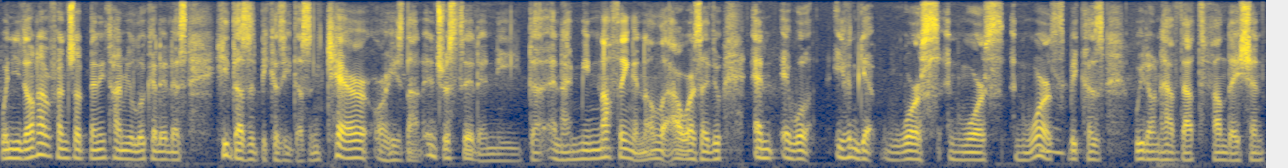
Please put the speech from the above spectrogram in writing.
When you don't have a friendship, many times you look at it as he does it because he doesn't care or he's not interested, and he and I mean nothing, and all the hours I do, and it will even get worse and worse and worse because we don't have that foundation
